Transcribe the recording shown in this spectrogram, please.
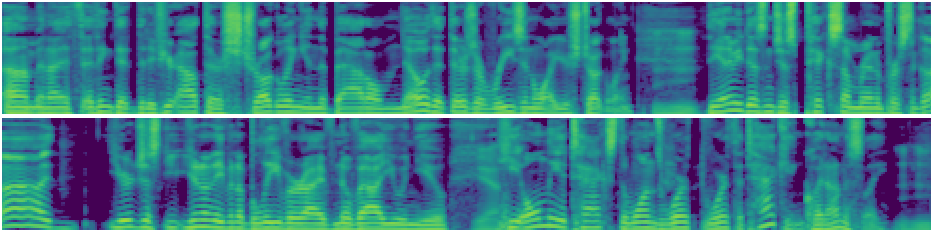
um, and I, th- I think that, that if you're out there struggling in the battle know that there's a reason why you're struggling hmm the enemy doesn't just pick some random person and go ah you're just you're not even a believer i have no value in you Yeah. he only attacks the ones worth worth attacking quite honestly hmm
